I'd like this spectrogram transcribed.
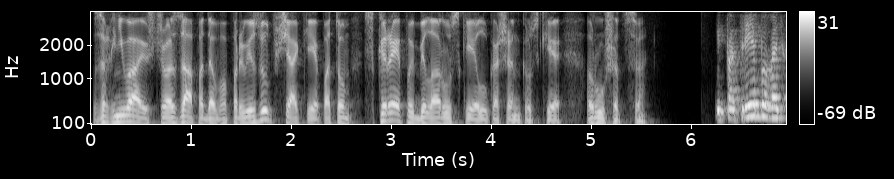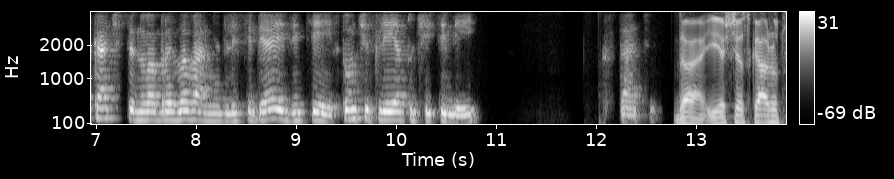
загнивающего запада попровезут всякие потом скрепы белорусские лукашенковские рушатся. И потребовать качественного образования для себя и детей в том числе и от учителей. Кстати. Да и еще скажут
